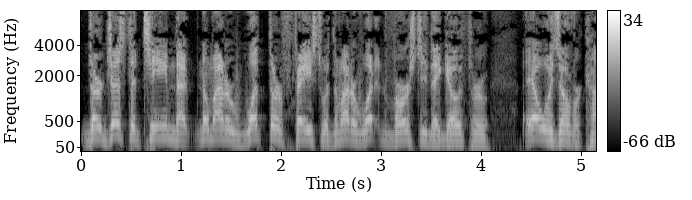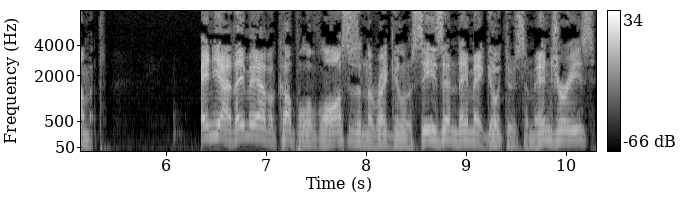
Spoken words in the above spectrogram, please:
They're just a team that no matter what they're faced with, no matter what adversity they go through, they always overcome it. And yeah, they may have a couple of losses in the regular season. They may go through some injuries.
